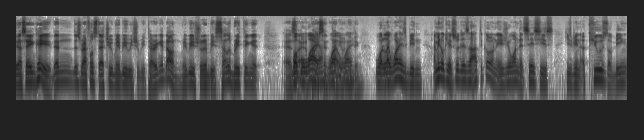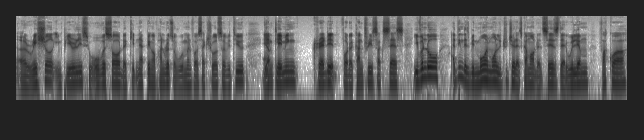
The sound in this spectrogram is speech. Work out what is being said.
they are saying, hey, then this Raffles statue, maybe we should be tearing it down. Maybe we shouldn't be celebrating it as What- like a why, ah? bicentennial Why- why? anything. What like what has been? I mean, okay, so there's an article on Asia One that says he's he's been accused of being a racial imperialist who oversaw the kidnapping of hundreds of women for sexual servitude and Yep. claiming credit for the country's success. Even though I think there's been more and more literature that's come out that says that William Farquhar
